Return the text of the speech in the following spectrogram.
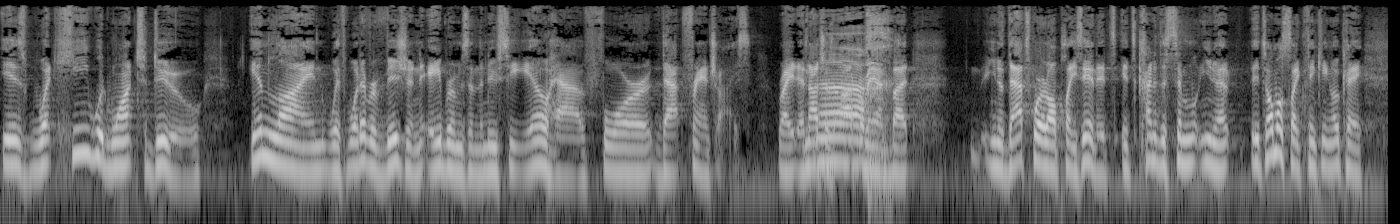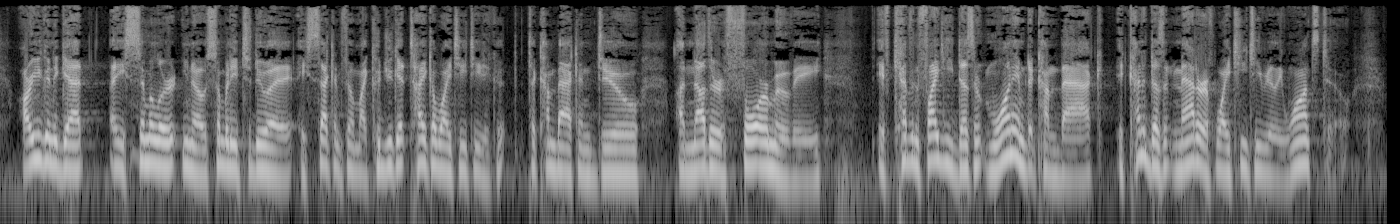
is what he would want to do in line with whatever vision Abrams and the new CEO have for that franchise, right? And not just Ugh. Aquaman, but you know that's where it all plays in. It's it's kind of the similar, you know, it's almost like thinking, okay, are you going to get a similar, you know, somebody to do a, a second film? Like, could you get Taika Waititi to, to come back and do another Thor movie? If Kevin Feige doesn't want him to come back, it kind of doesn't matter if Waititi really wants to,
